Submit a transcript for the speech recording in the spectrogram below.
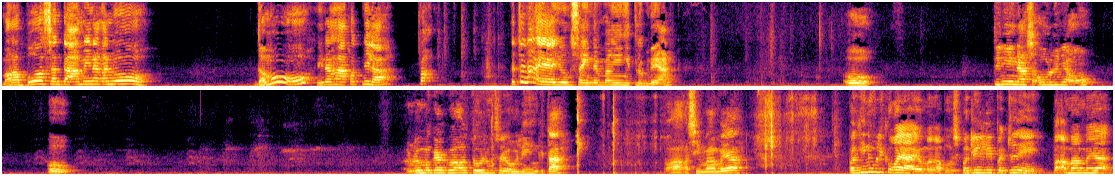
Mga boss, ang dami ng ano. Damo, oh. Hinahakot nila. Pa... Ito na kaya yung sign ng mangingitlog na yan? Oh. Tingin nasa ulo niya, oh. Oh. Ano magagawa kong tulong sa'yo? Hulihin kita? Baka kasi mamaya. Pag hinuli ko kaya yung mga boss, paglilipad yun eh, baka mamaya,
